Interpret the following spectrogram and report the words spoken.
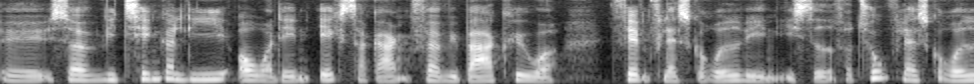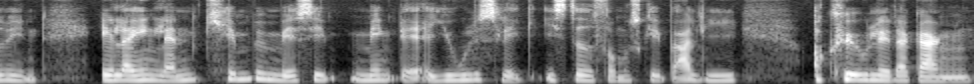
Øh, så vi tænker lige over det en ekstra gang, før vi bare køber fem flasker rødvin i stedet for to flasker rødvin, eller en eller anden kæmpemæssig mængde af juleslik, i stedet for måske bare lige at købe lidt af gangen.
